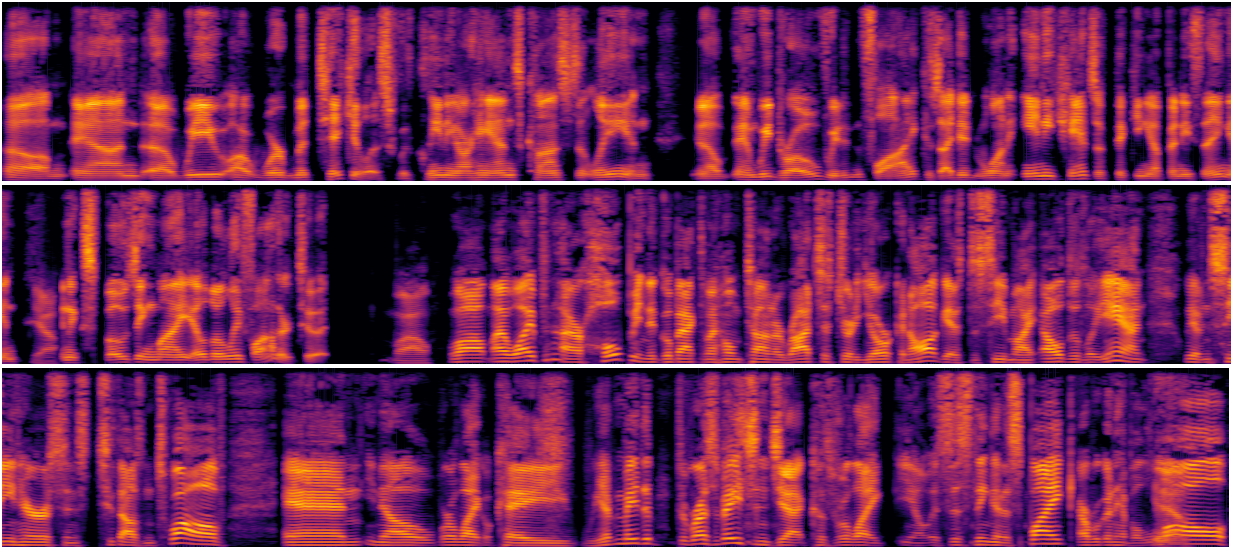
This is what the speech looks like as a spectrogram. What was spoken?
Um, and uh, we uh, were meticulous with cleaning our hands constantly, and you know, and we drove. We didn't fly because I didn't want any chance of picking up anything and Yeah. and exposing my elderly father to it. Wow. Well, my wife and I are hoping to go back to my hometown of Rochester, New York in August to see my elderly aunt. We haven't seen her since 2012. And, you know, we're like, okay, we haven't made the, the reservations yet because we're like, you know, is this thing going to spike? Are we going to have a Yeah. lull?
